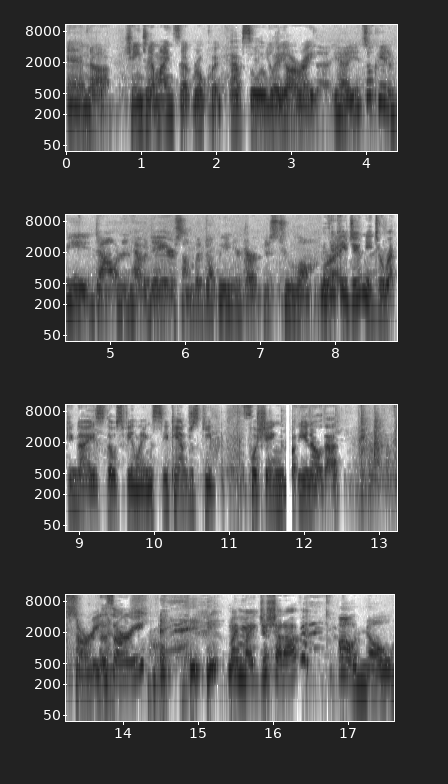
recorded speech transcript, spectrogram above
and uh, change that mindset real quick. And Absolutely. you'll be all right. Yeah, it's okay to be down and have a day or something, but don't be in your darkness too long. I think Right. you do need to recognize those feelings. You can't just keep pushing, you know, that. Sorry. Sorry. My mic just shut off. Oh no,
